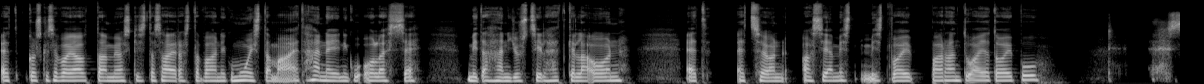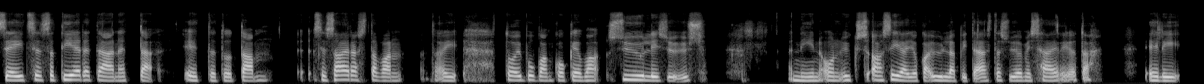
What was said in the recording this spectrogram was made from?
Et, koska se voi auttaa myöskin sitä sairastavaa niin kuin muistamaan, että hän ei niin kuin ole se, mitä hän just sillä hetkellä on. Että että se on asia, mistä, mistä voi parantua ja toipua? Se itse asiassa tiedetään, että, että tota, se sairastavan tai toipuvan kokema syyllisyys niin on yksi asia, joka ylläpitää sitä syömishäiriötä. Eli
